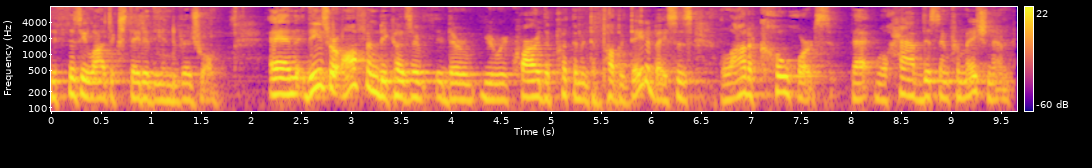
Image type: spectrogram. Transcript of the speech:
the physiologic state of the individual? And these are often because they're, they're, you're required to put them into public databases, a lot of cohorts that will have this information in them.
